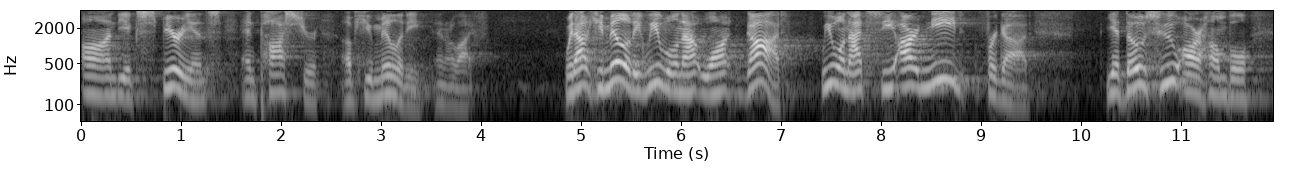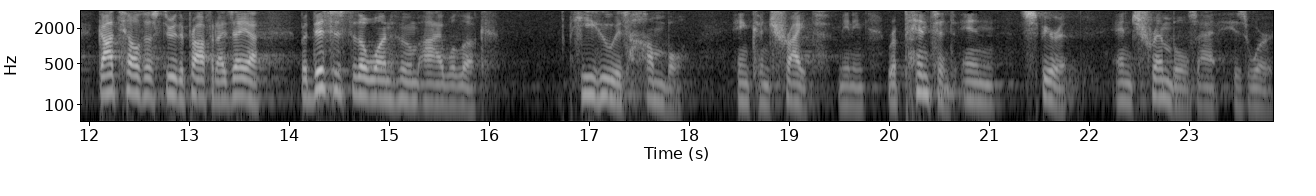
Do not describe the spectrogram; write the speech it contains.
on the experience and posture of humility in our life. Without humility, we will not want God. We will not see our need for God. Yet those who are humble, God tells us through the prophet Isaiah, but this is to the one whom I will look. He who is humble and contrite, meaning repentant in spirit, and trembles at his word.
